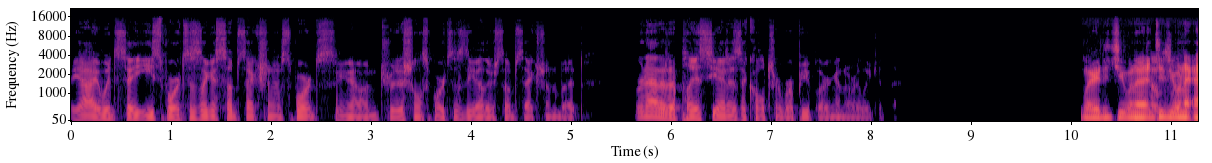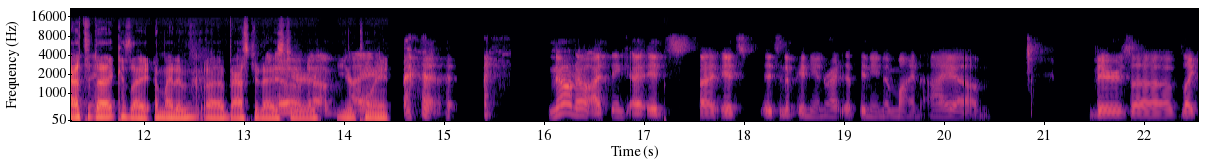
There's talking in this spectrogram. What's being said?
yeah, I would say esports is like a subsection of sports, you know, and traditional sports is the other subsection. But we're not at a place yet as a culture where people are going to really get that. Larry, did you wanna did you wanna add to that? Because I, I might have uh, bastardized No, your no, I'm- your I- point. no, no, I think uh, it's uh, it's it's an opinion, right? Opinion of mine. I um, there's uh like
